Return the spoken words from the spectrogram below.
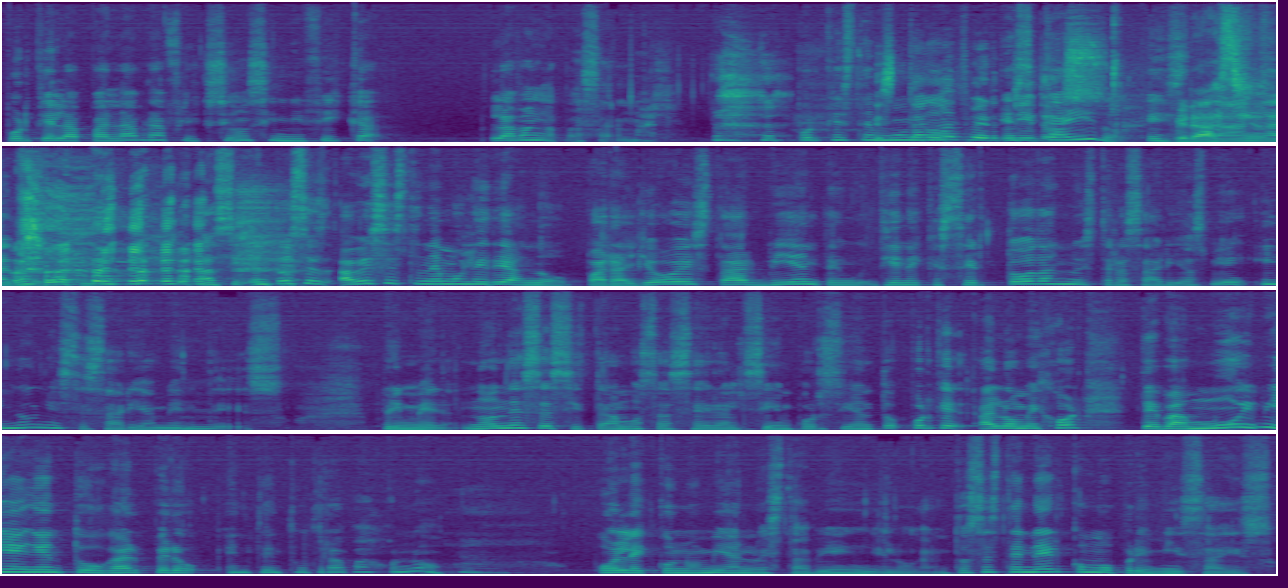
porque la palabra aflicción significa la van a pasar mal. Porque este mundo es caído. Gracias. Así, entonces, a veces tenemos la idea, no, para yo estar bien, tiene que ser todas nuestras áreas bien, y no necesariamente eso. Primero, no necesitamos hacer al 100%, porque a lo mejor te va muy bien en tu hogar, pero en, tu trabajo no. O la economía no está bien en el hogar. Entonces, tener como premisa eso,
